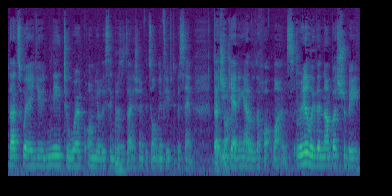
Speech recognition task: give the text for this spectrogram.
that's where you need to work on your listing presentation if it's only 50% that Mm. That's you're right. getting out of the hot ones. Really, the number should be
